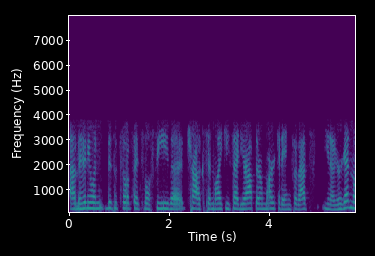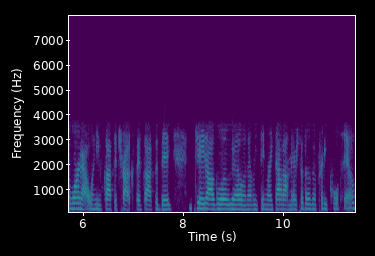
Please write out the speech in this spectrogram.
um, if anyone visits the website, they'll see the trucks. And like you said, you're out there marketing. So that's, you know, you're getting the word out when you've got the trucks. They've got the big J Dog logo and everything like that on there. So those are pretty cool too.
